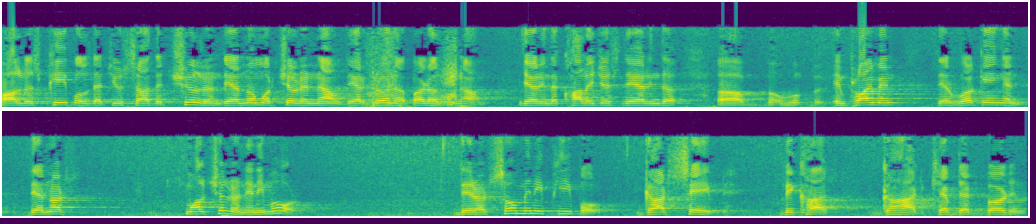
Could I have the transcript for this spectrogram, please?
all those people that you saw, the children, they are no more children now. They are grown-up adults now. They are in the colleges, they are in the uh, employment, they are working and they are not small children anymore. There are so many people God saved because God kept that burden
